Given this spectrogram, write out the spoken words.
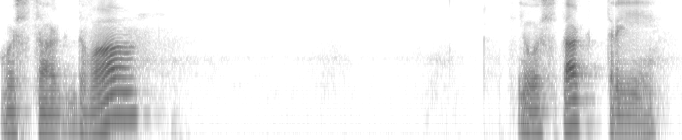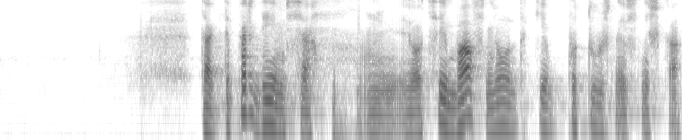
Ось так два. І ось так три. Так, тепер дивимося. Оцей баф, в нього такий потужний в сніжка.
